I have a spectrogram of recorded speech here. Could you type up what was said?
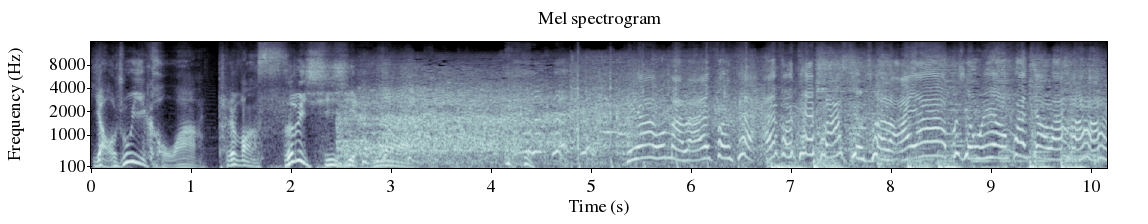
咬住一口啊，它是往死里吸血，你知道吗？哎呀，我买了 iPhone Ten，iPhone Ten Plus 就出来了，哎呀，不行，我又要换掉了，哈哈。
